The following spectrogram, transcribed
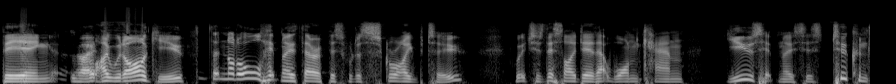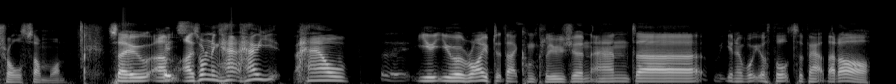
being, right. I would argue, that not all hypnotherapists would ascribe to, which is this idea that one can use hypnosis to control someone. So um, I was wondering how how you how you you arrived at that conclusion, and uh, you know what your thoughts about that are.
